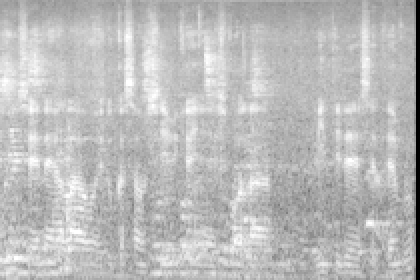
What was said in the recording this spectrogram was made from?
CNE Halo Educação Cívica e a Escola 20 de Setembro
